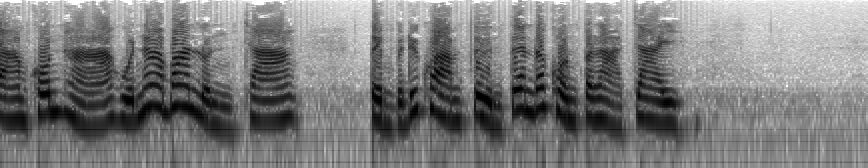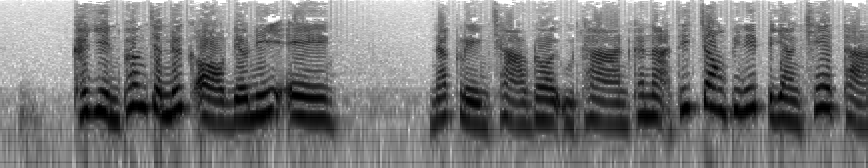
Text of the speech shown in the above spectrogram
ตามค้นหาหัวหน้าบ้านหล่นช้าง เต็มไปด้วยความตื่นเต้นและคนประหลาดใจ ขยินเพิ่งจะนึกออกเดี๋ยวนี้เอง นักเลงชาวดอยอุทานขณะที่จ้องพินิษไปยังเชษฐา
